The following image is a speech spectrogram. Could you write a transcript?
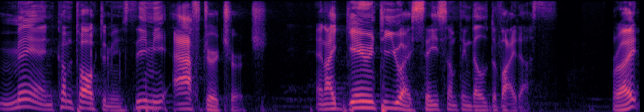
man, come talk to me. See me after church. And I guarantee you, I say something that'll divide us, right?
